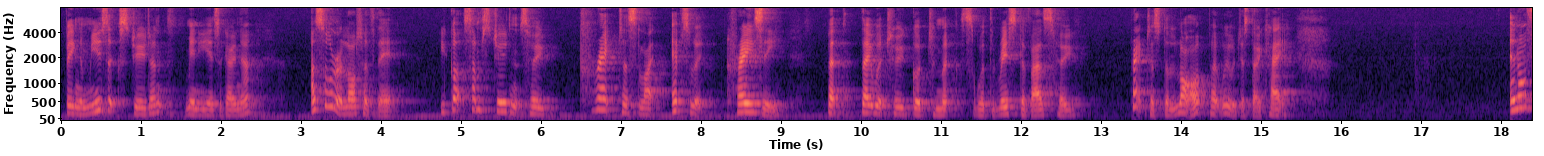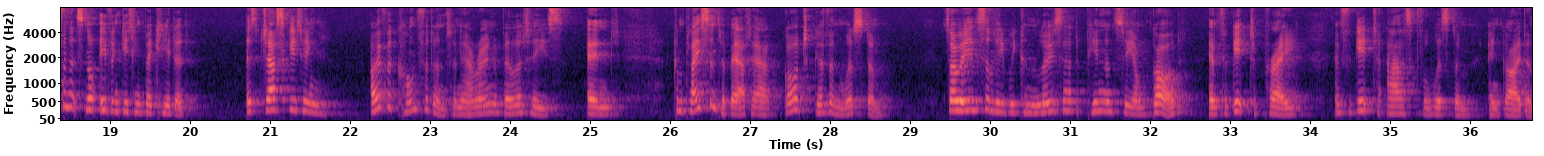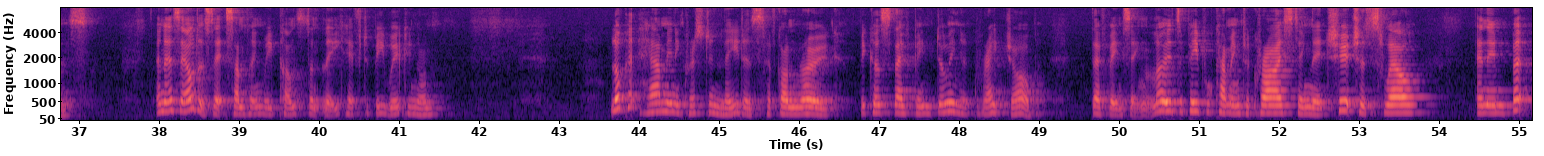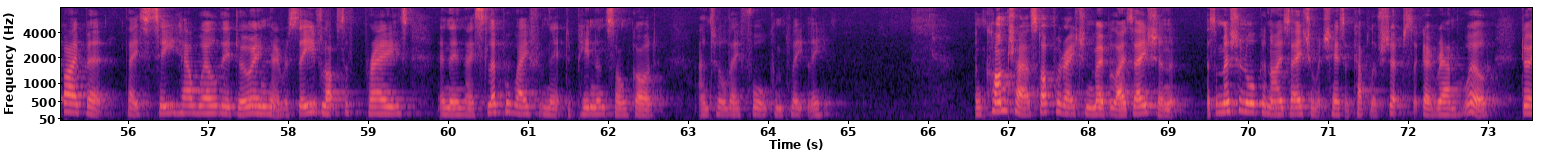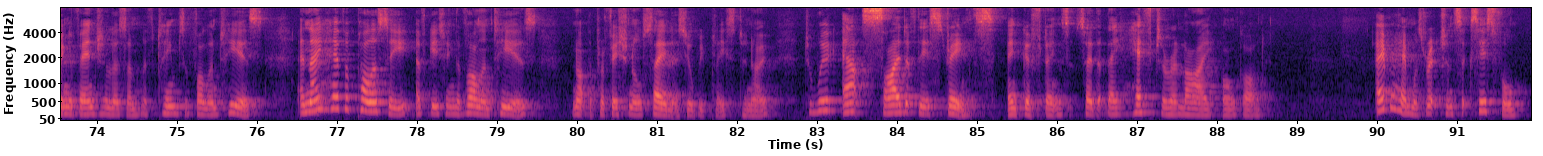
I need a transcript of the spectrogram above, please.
Being a music student many years ago now, I saw a lot of that you've got some students who practice like absolute crazy, but they were too good to mix with the rest of us who practiced a lot, but we were just okay. And often it's not even getting big headed, it's just getting overconfident in our own abilities and complacent about our God given wisdom. So easily we can lose our dependency on God and forget to pray and forget to ask for wisdom and guidance. And as elders, that's something we constantly have to be working on. Look at how many Christian leaders have gone rogue because they've been doing a great job. They've been seeing loads of people coming to Christ, seeing their churches swell, and then bit by bit, they see how well they're doing, they receive lots of praise, and then they slip away from that dependence on God until they fall completely. In contrast, Operation Mobilisation is a mission organisation which has a couple of ships that go around the world doing evangelism with teams of volunteers. And they have a policy of getting the volunteers, not the professional sailors, you'll be pleased to know, to work outside of their strengths and giftings so that they have to rely on God. Abraham was rich and successful,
